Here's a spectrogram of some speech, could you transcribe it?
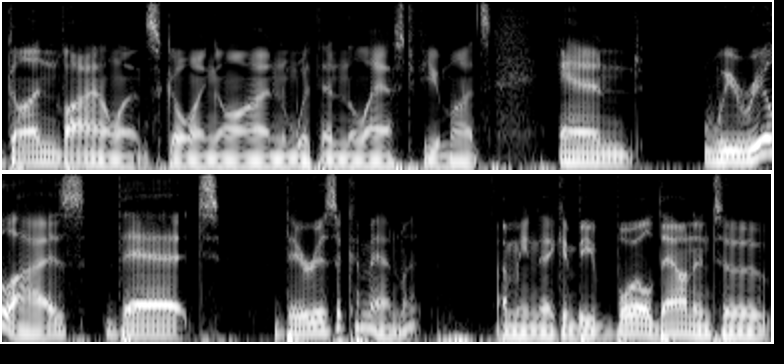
gun violence going on within the last few months. And we realize that there is a commandment. I mean, they can be boiled down into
